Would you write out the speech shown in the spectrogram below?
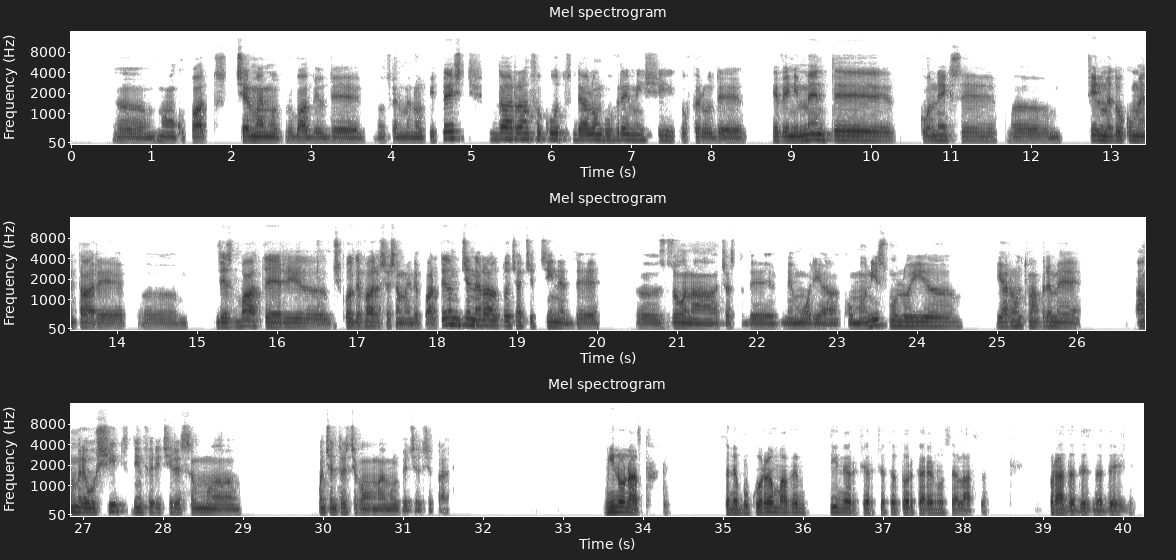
uh, m-am ocupat cel mai mult probabil de fenomenul Pitești, dar am făcut de-a lungul vremii și tot felul de evenimente conexe, uh, filme documentare, uh, dezbateri, uh, școli de vară și așa mai departe. În general, tot ceea ce ține de uh, zona aceasta de memoria comunismului, uh, iar în ultima vreme am reușit, din fericire, să mă concentrez ceva mai mult pe cercetare. Minunat! Să ne bucurăm, avem tineri cercetători care nu se lasă. Pradă deznădejde.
